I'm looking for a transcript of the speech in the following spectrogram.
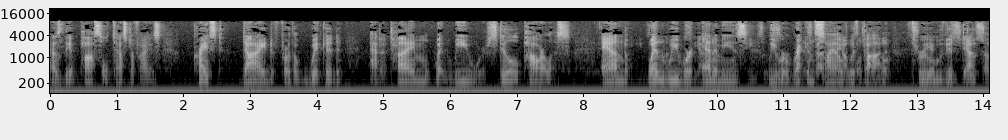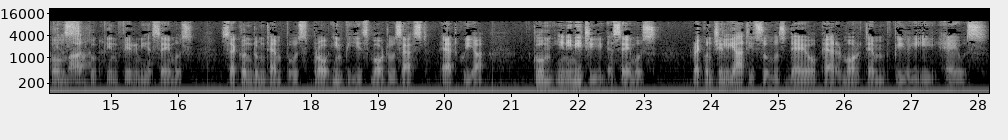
as the apostle testifies. Christ died for the wicked at a time when we were still powerless, and when we were enemies, we were reconciled with God through the death of his Son. secundum tempus pro impiis mortus est, et quia, cum inimici essemus, reconciliati sumus Deo per mortem filii eius.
